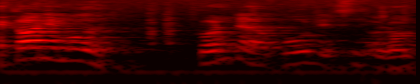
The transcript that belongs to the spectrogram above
Tag godt imod Gunda og Bodilsen og Lund.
